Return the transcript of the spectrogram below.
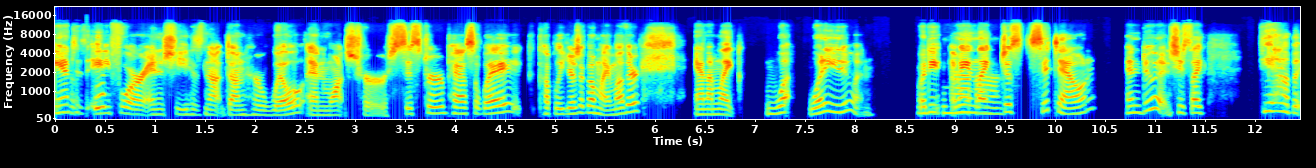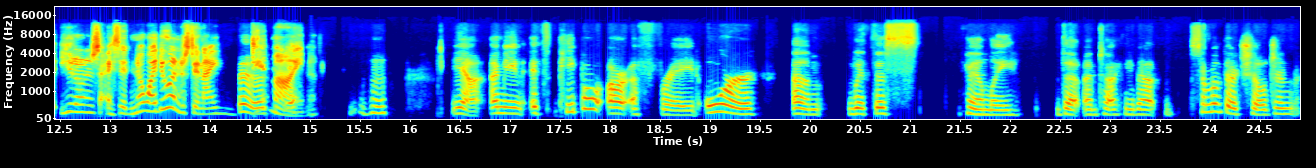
aunt is 84 and she has not done her will and watched her sister pass away a couple of years ago, my mother. And I'm like, what what are you doing? What do you I mean, like just sit down and do it. And she's like, Yeah, but you don't understand. I said, No, I do understand. I did yeah. mine. Mhm. Yeah, I mean, it's people are afraid, or um, with this family that I'm talking about, some of their children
